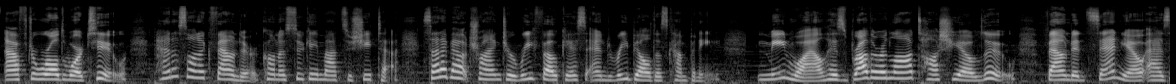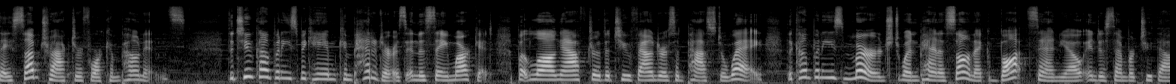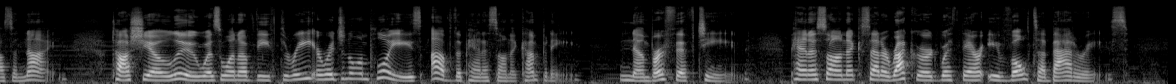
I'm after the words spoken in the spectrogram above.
After World War II, Panasonic founder Konosuke Matsushita set about trying to refocus and rebuild his company. Meanwhile, his brother in law Toshio Iue founded Sanyo as a subtractor for components. The two companies became competitors in the same market, but long after the two founders had passed away, the companies merged when Panasonic bought Sanyo in December 2009. Toshio Iue was one of the three original employees of the Panasonic company. Number 15. Panasonic set a record with their Evolta batteries.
